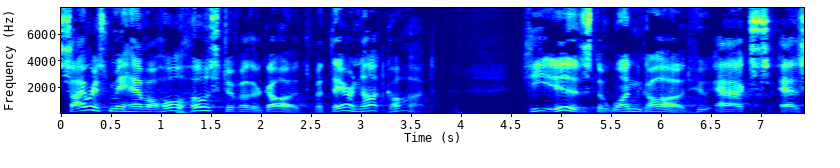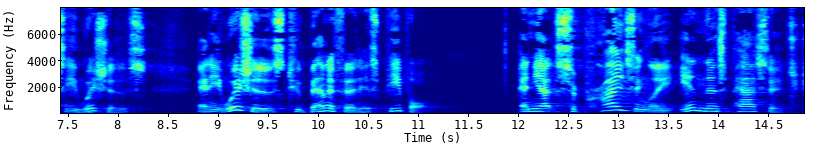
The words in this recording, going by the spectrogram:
Cyrus may have a whole host of other gods, but they are not God. He is the one God who acts as he wishes and he wishes to benefit his people. And yet, surprisingly, in this passage,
